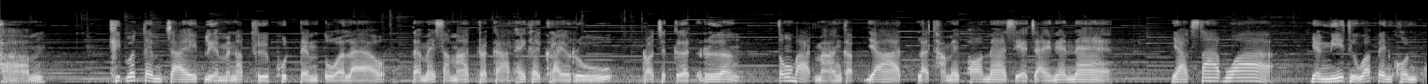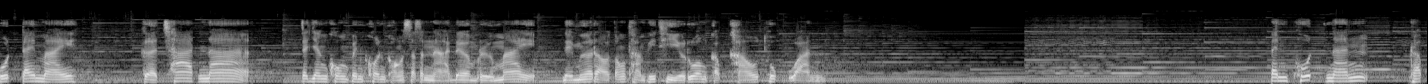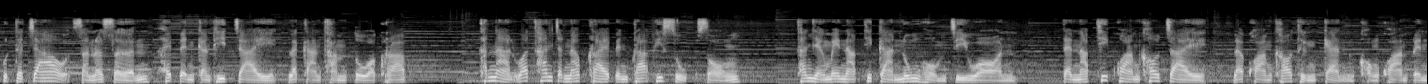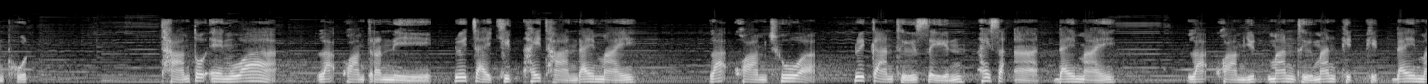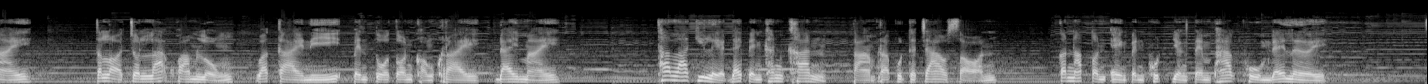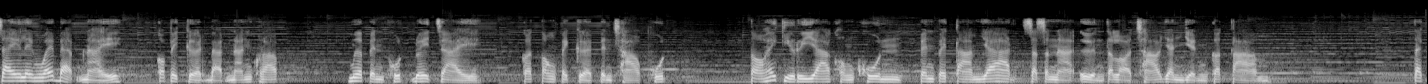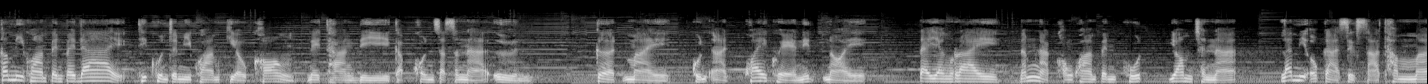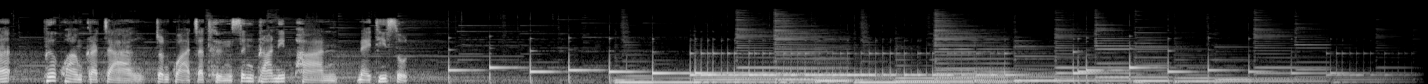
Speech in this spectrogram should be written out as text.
ถาม คิดว่าเต็มใจเปลี่ยนมานับถือพุทธเต็มตัวแล้ว แต่ไม่สามารถประกาศให้ใครๆรู้ เพราะจะเกิดเรื่อง ต้องบาดหมางกับญาติ และทำให้พ่อแม่เสียใจแน่ ๆ อยากทราบว่า อย่างนี้ถือว่าเป็นคนพุทธได้ไหม เกิดชาติหน้า จะยังคงเป็นคนของศาสนาเดิมหรือไม่ ในเมื่อเราต้องทำพิธีร่วมกับเขาทุกวันเป็นพุทธนั้น พระพุทธเจ้าสรรเสริญให้เป็นกันที่ใจและการทำตัวครับ ขนาดว่าท่านจะนับใครเป็นพระพิสุสงฆ์ท่านยังไม่นับที่การนุ่งห่มจีวร แต่นับที่ความเข้าใจและความเข้าถึงแก่นของความเป็นพุทธ ถามตัวเองว่า ละความตรณีด้วยใจคิดให้ทานได้ไหม ละความชั่วด้วยการถือศีลให้สะอาดได้ไหม ละความยึดมั่นถือมั่นผิดผิดได้ไหม ตลอดจนละความหลงว่ากายนี้เป็นตัวตนของใครได้ไหม ถ้าละกิเลสได้เป็นขั้นขั้นตามพระพุทธเจ้าสอน ก็นับตนเองเป็นพุทธอย่างเต็มภาคภูมิได้เลย ใจเล็งไว้แบบไหนก็ไปเกิดแบบนั้นครับ เมื่อเป็นพุทธด้วยใจ ก็ต้องไปเกิดเป็นชาวพุทธ ต่อให้กิริยาของคุณเป็นไปตามญาติศาสนาอื่นตลอดเช้ายันเย็นก็ตาม แต่ก็มีความเป็นไปได้ที่คุณจะมีความเกี่ยวข้องในทางดีกับคนศาสนาอื่น เกิดใหม่คุณอาจไข้เขวนิดหน่อย แต่อย่างไรน้ำหนักของความเป็นพุทธย่อมชนะ และมีโอกาสศึกษาธรรมะ เพื่อความกระจ่างจนกว่าจะถึงซึ่งพระนิพพานในที่สุด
